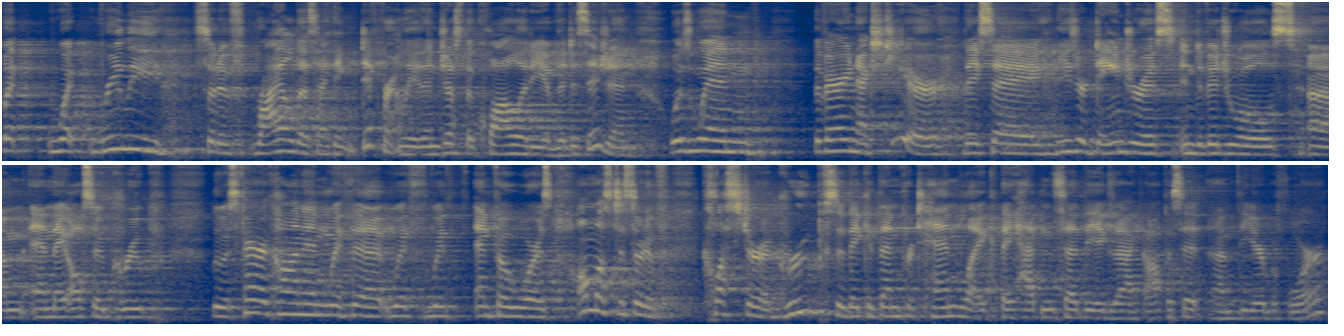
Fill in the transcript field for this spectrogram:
but what really sort of riled us, I think, differently than just the quality of the decision was when the very next year they say these are dangerous individuals um, and they also group Louis Farrakhan with, uh, with, with InfoWars almost to sort of cluster a group so they could then pretend like they hadn't said the exact opposite um, the year before.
